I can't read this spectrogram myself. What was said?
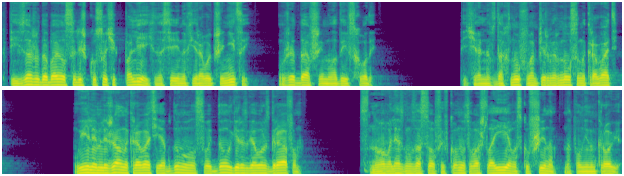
К пейзажу добавился лишь кусочек полей, засеянных яровой пшеницей, уже давшие молодые всходы. Печально вздохнув, вампир вернулся на кровать. Уильям лежал на кровати и обдумывал свой долгий разговор с графом, Снова лязгнул засов, и в комнату вошла Ева с кувшином, наполненным кровью.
